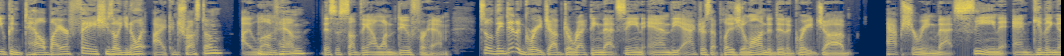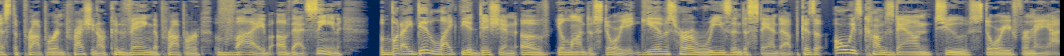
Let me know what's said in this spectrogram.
you can tell by her face, she's all, you know what? I can trust him. I love mm-hmm. him. This is something I want to do for him. So they did a great job directing that scene, and the actress that plays Yolanda did a great job capturing that scene and giving us the proper impression or conveying the proper vibe of that scene. But I did like the addition of Yolanda's story. It gives her a reason to stand up because it always comes down to story for me. I,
